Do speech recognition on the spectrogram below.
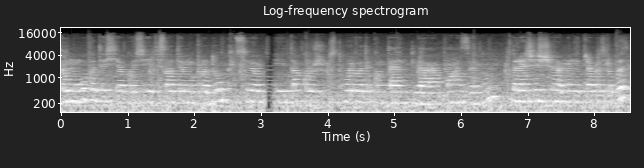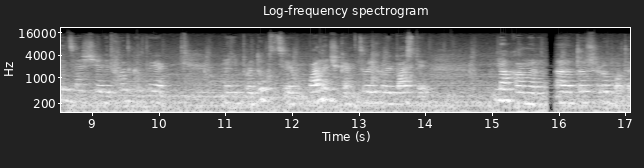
домовитись якось і діслати йому продукцію, і також створювати контент для магазину. До речі, що мені треба зробити, це ще відфоткати мої продукції, баночки з горіхової пасти на камеру. Е, Тож робота.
